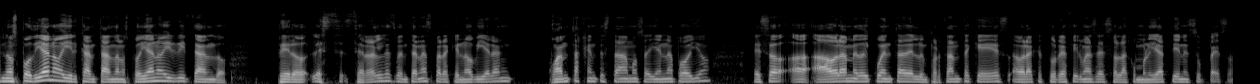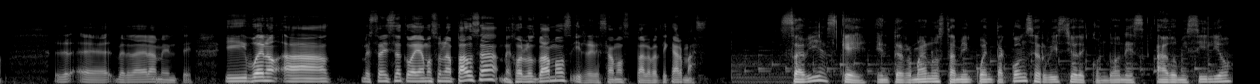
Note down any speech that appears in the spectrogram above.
nos podían oír cantando, nos podían oír gritando, pero les, cerrarles las ventanas para que no vieran cuánta gente estábamos ahí en apoyo, eso ahora me doy cuenta de lo importante que es, ahora que tú reafirmas eso, la comunidad tiene su peso, eh, verdaderamente. Y bueno, ah, me están diciendo que vayamos a una pausa, mejor los vamos y regresamos para platicar más. ¿Sabías que Entre Hermanos también cuenta con servicio de condones a domicilio?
